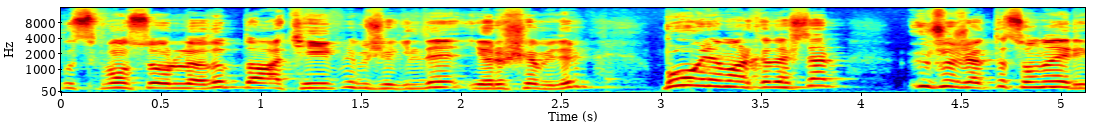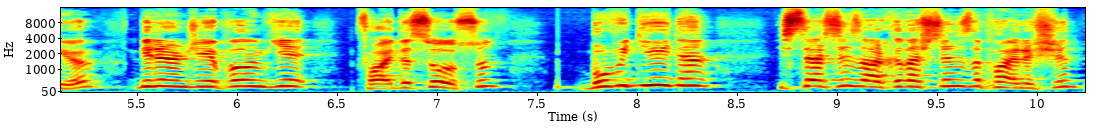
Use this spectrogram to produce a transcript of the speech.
bu sponsorluğu alıp daha keyifli bir şekilde yarışabilir. Bu oylama arkadaşlar 3 Ocak'ta sona eriyor. Bir an önce yapalım ki faydası olsun. Bu videoyu da isterseniz arkadaşlarınızla paylaşın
